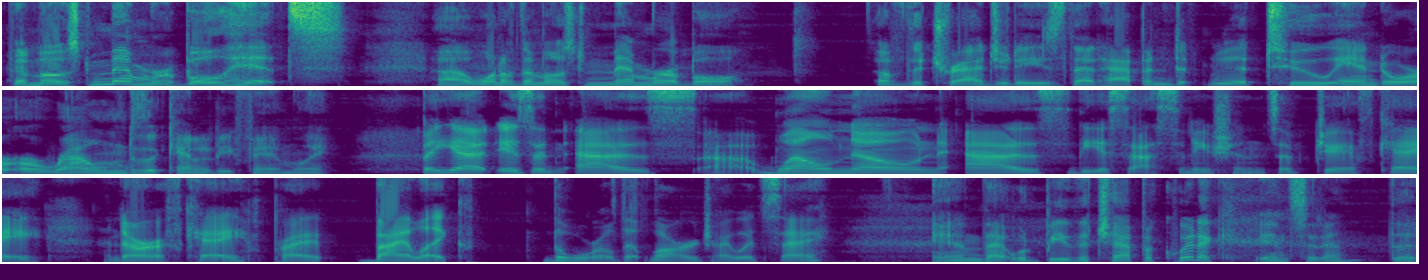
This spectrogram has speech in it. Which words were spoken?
the most memorable hits. Uh, one of the most memorable of the tragedies that happened uh, to and or around the Kennedy family. But yet isn't as uh, well known as the assassinations of JFK and RFK by, by like the world at large, I would say. And that would be the Chappaquiddick incident, the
